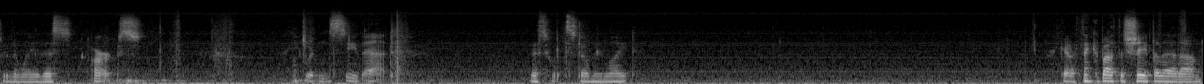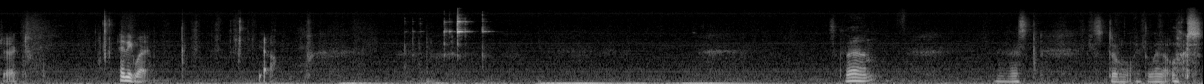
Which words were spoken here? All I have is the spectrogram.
Actually, the way this arcs, you wouldn't see that. This would still be light. I gotta think about the shape of that object. Anyway, yeah. So then, I still don't like the way that looks.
